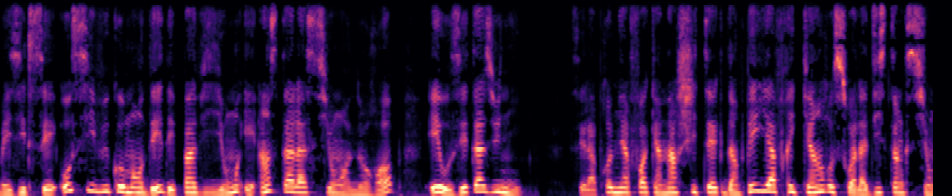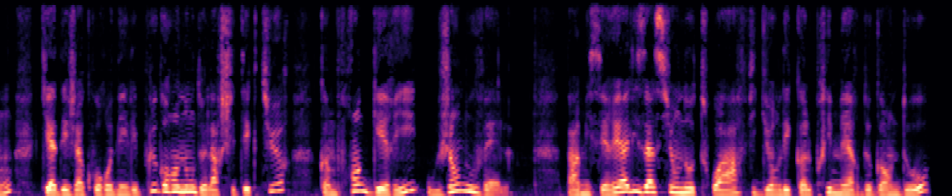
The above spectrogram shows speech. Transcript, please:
mais il s'est aussi vu commander des pavillons et installations en Europe et aux États-Unis. C'est la première fois qu'un architecte d'un pays africain reçoit la distinction, qui a déjà couronné les plus grands noms de l'architecture, comme Franck Guéry ou Jean Nouvel. Parmi ses réalisations notoires figure l'école primaire de Gando,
